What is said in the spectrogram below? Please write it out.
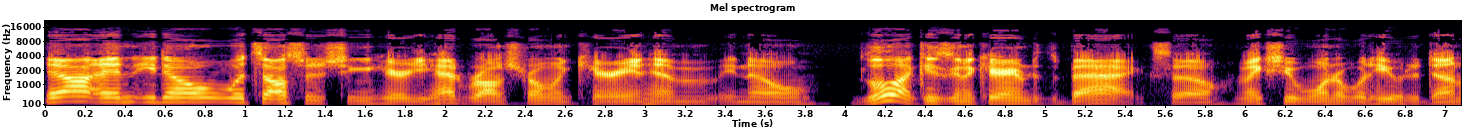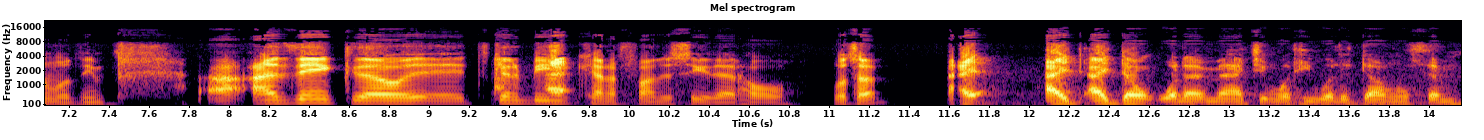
Yeah, and you know what's also interesting here? You had Braun Strowman carrying him. You know, look like he's going to carry him to the back, so it makes you wonder what he would have done with him. I, I think though it's going to be kind of fun to see that whole. What's up? I I, I don't want to imagine what he would have done with him.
